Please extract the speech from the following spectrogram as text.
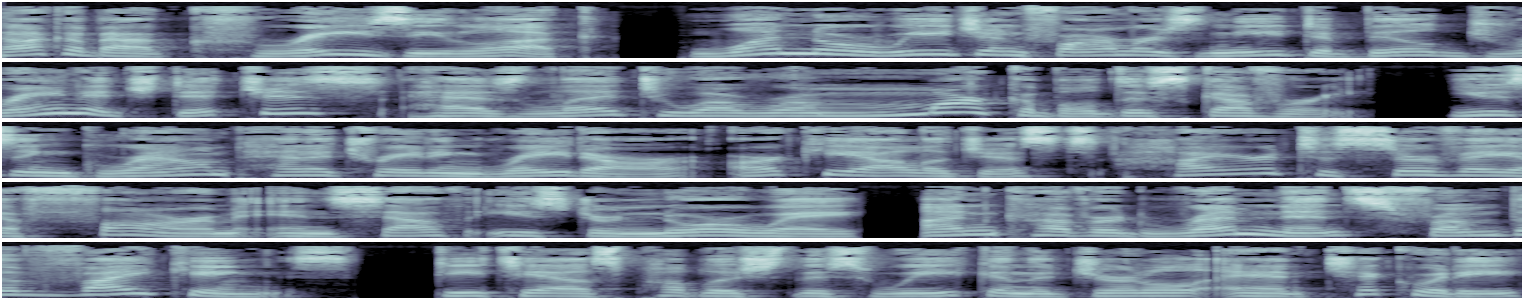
Talk about crazy luck. One Norwegian farmer's need to build drainage ditches has led to a remarkable discovery. Using ground penetrating radar, archaeologists hired to survey a farm in southeastern Norway uncovered remnants from the Vikings. Details published this week in the journal Antiquity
